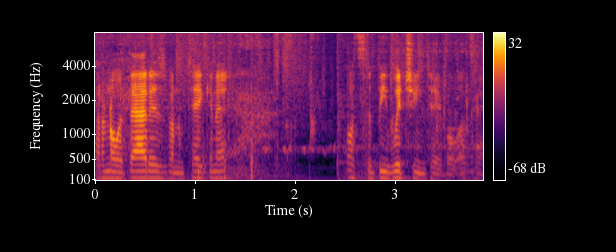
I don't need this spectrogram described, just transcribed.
I don't know what that is, but I'm taking it. What's the bewitching table? Okay.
